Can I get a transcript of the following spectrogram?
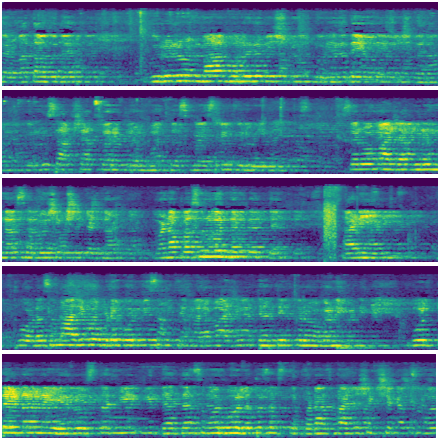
सर्वात अगोदर गुरुर्ब्रह्मा गुरुर विष्णू गुरुर्देव महेश्वरा गुरु साक्षात परब्रह्म तस्मै श्री गुरुवे नमः. सर्व माझ्या गुरूंना सर्व शिक्षकांना मनापासून वंदन करते. आणि थोडंसं माझे बोबडे बोल मी सांगते. मला माझे विद्यार्थी क्रमाने बोलता येणार नाही रोज तर मी विद्यार्थ्यांसमोर बोलतच असते पण आज माझ्या शिक्षकांसमोर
